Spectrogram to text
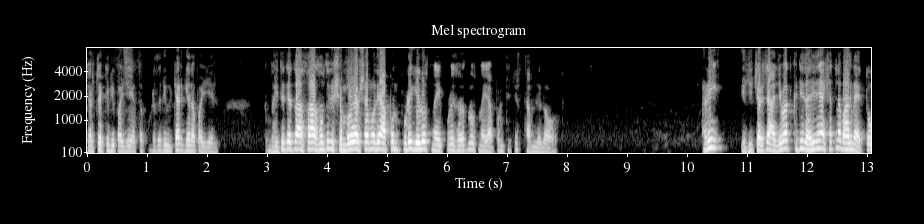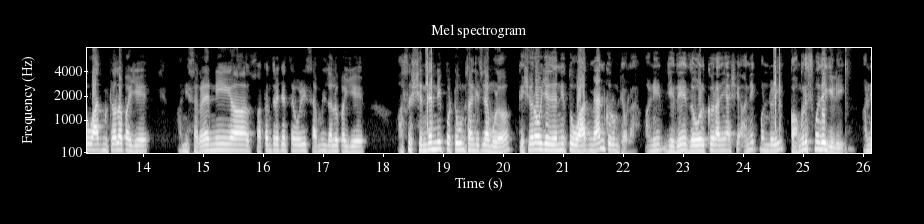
चर्चा केली पाहिजे याचा कुठेतरी विचार केला पाहिजे. नाहीतर त्याचा असा अर्थ होतो की शंभर वर्षामध्ये आपण पुढे गेलोच नाही पुढे सरकलोच नाही आपण तिथेच थांबलेलो आहोत. आणि याची चर्चा अजिबात कधी झाली नाही अशातला भाग नाही. तो वाद मिटवला पाहिजे आणि सगळ्यांनी स्वातंत्र्याच्या चळवळीत सामील झालं पाहिजे असं शिंद्यांनी पटवून सांगितल्यामुळं केशवराव जेधेंनी तो वाद म्यान करून ठेवला. आणि जेधे जवळकर आणि अशी अनेक मंडळी काँग्रेसमध्ये गेली आणि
